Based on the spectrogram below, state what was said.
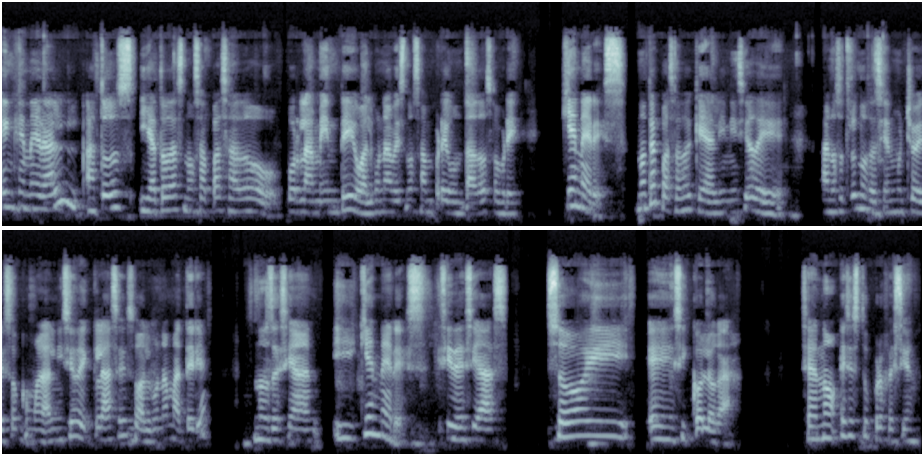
en general a todos y a todas nos ha pasado por la mente o alguna vez nos han preguntado sobre quién eres. ¿No te ha pasado que al inicio de, a nosotros nos hacían mucho eso, como al inicio de clases o alguna materia, nos decían, ¿y quién eres? Si decías, soy eh, psicóloga. O sea, no, esa es tu profesión.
